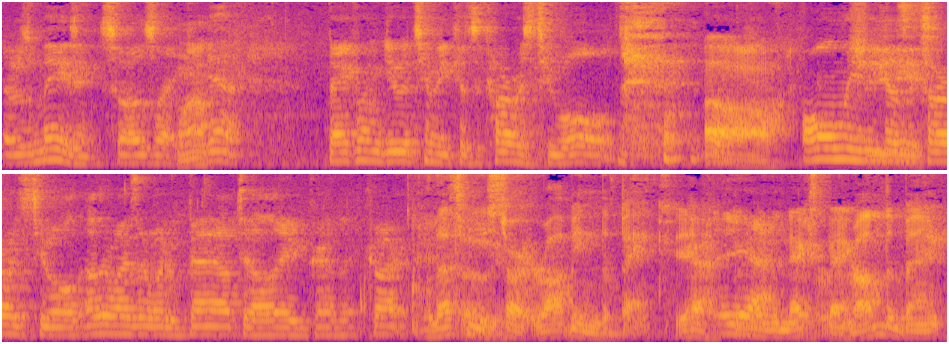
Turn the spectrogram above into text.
It was amazing. So I was like, Wow. yeah. Bank wouldn't give it to me because the car was too old. Oh, Only because the car was too old. Otherwise, I would have been out to LA and grabbed that car. Well, that's when you start robbing the bank. yeah. Go Yeah. to the next bank. Rob the bank.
